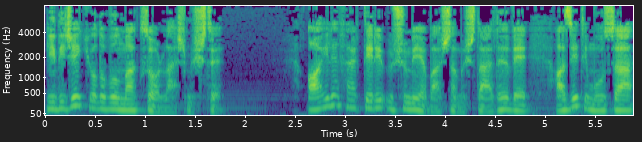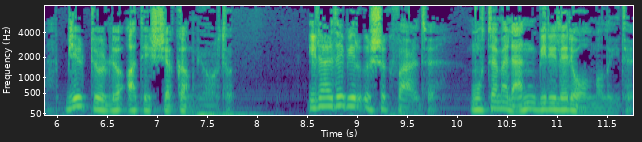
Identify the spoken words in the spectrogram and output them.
gidecek yolu bulmak zorlaşmıştı aile fertleri üşümeye başlamışlardı ve Hz. Musa bir türlü ateş yakamıyordu. İleride bir ışık vardı. Muhtemelen birileri olmalıydı.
